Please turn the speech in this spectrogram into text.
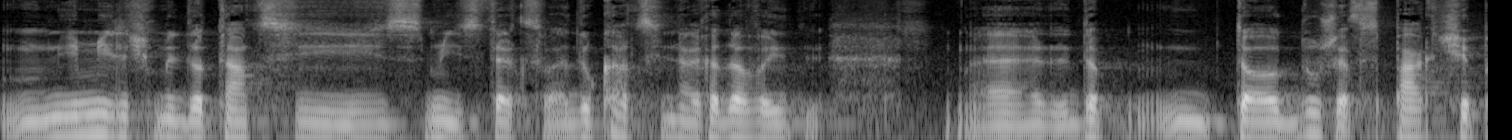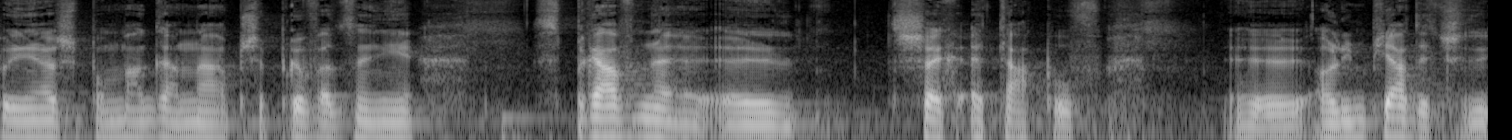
nie mieliśmy dotacji z Ministerstwa Edukacji Narodowej. E, to duże wsparcie, ponieważ pomaga na przeprowadzenie sprawne trzech etapów olimpiady, czyli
